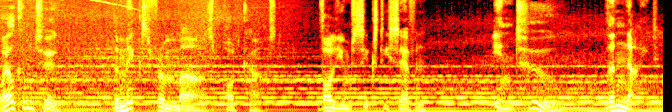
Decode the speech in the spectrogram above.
Welcome to the Mix from Mars podcast, volume 67, into the night.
